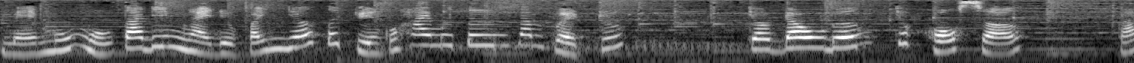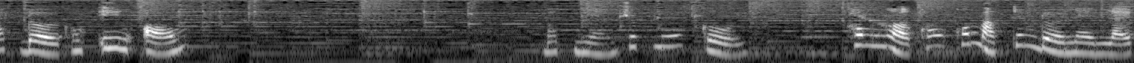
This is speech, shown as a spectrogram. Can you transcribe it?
Mẹ muốn mụ ta đêm ngày đều phải nhớ tới chuyện của 24 năm về trước, cho đau đớn, cho khổ sở, cả đời không yên ổn. Bạch nhãn rất muốn cười, không ngờ con có mặt trên đời này lại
